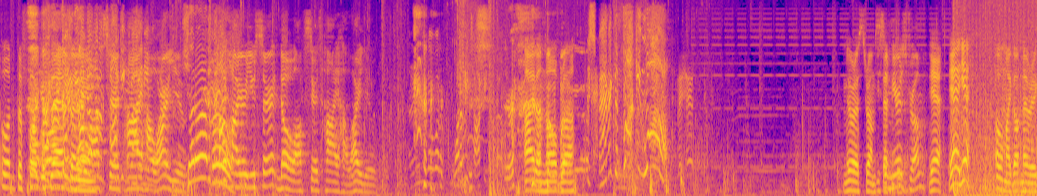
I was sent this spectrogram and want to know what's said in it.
what the fuck oh, is happening? No, officers, hi, how are you? Shut up, bro! How high are you, sir? No, officers, hi, how are you? I don't even know what, what are we talking about? I don't know, bro. Maverick the fucking wall! Mirror's drum. You said definitely. Mirror's drum? Yeah, yeah, yeah. Oh my god, Maverick.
